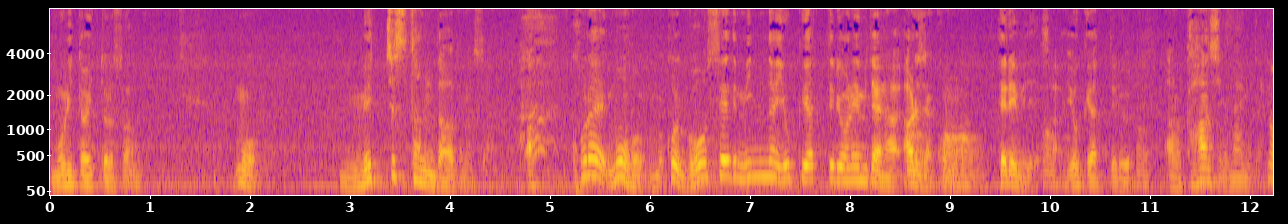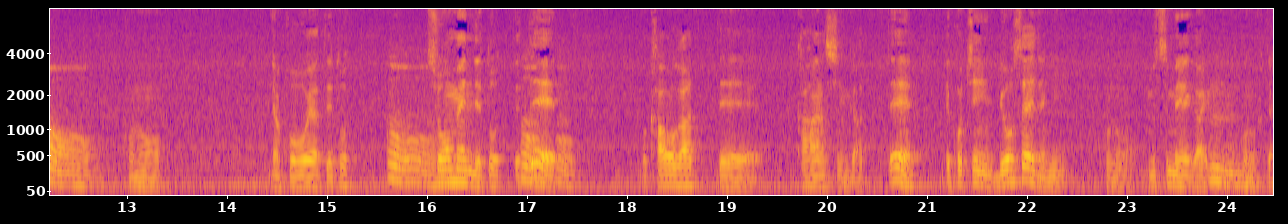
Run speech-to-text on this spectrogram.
うモニター行ったらさ、もうめっちゃスタンダードなさ。あこれもうこれ合成でみんなよくやってるよねみたいなあるじゃんこのうんテレビでさうんよくやってるあの下半身がないみたいな。うんこのこうやって撮っうんうん正面で撮ってて顔があって下半身があってでこっちに両サイドにこの娘がいるこの二人。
